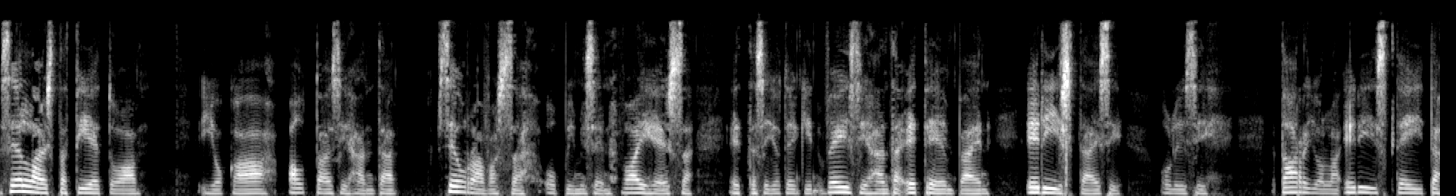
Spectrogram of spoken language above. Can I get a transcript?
sellaista tietoa, joka auttaisi häntä seuraavassa oppimisen vaiheessa, että se jotenkin veisi häntä eteenpäin, edistäisi, olisi tarjolla edisteitä,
